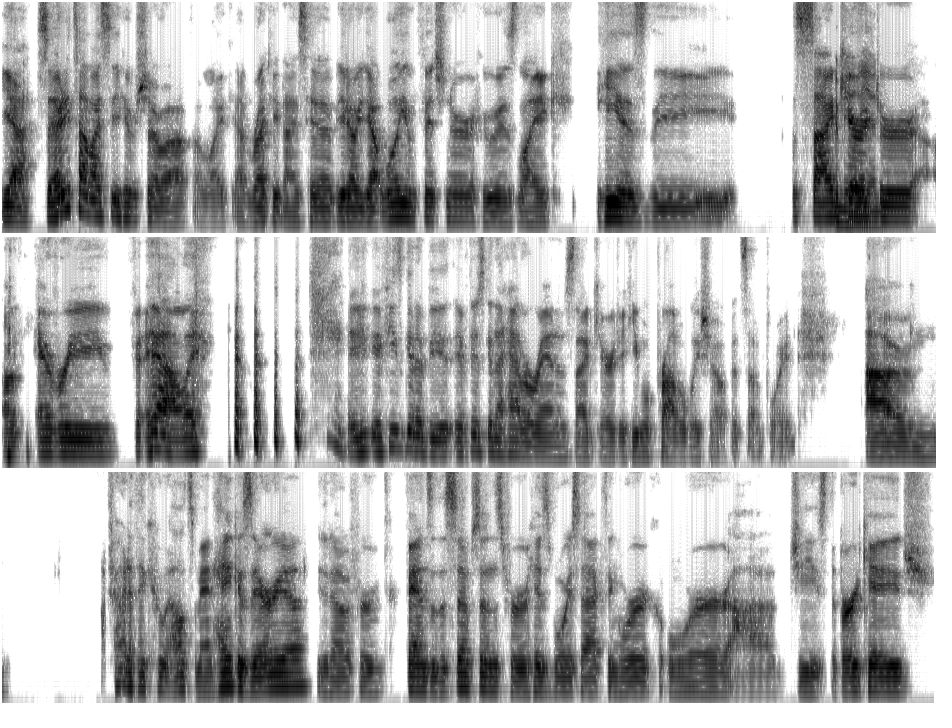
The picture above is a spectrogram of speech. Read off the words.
yeah, so anytime I see him show up, I'm like, I recognize him. You know, you got William Fichtner, who is like he is the side Chameleon. character of every yeah like if he's gonna be if there's gonna have a random side character he will probably show up at some point um i'm trying to think who else man hank azaria you know for fans of the simpsons for his voice acting work or uh geez the birdcage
